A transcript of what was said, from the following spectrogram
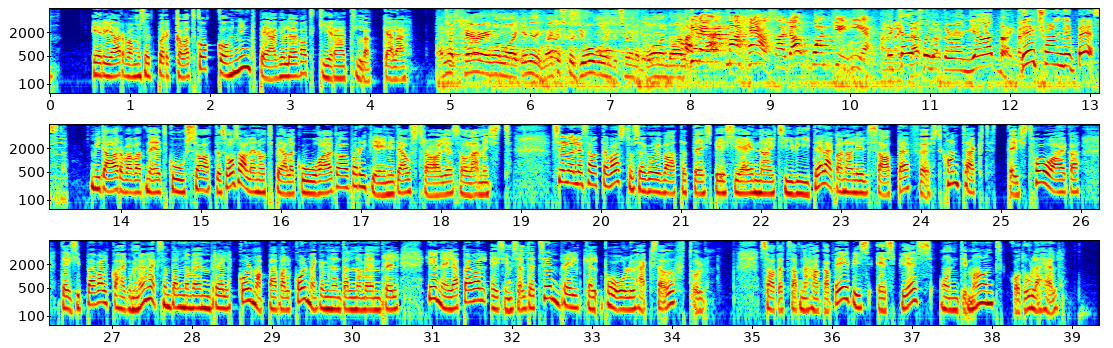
eriarvamused põrkavad kokku ning peagi löövad kired lõkkele I'm not carrying on like anything, mate, just because you're willing to turn a blind eye. Get out of my house. I don't want you here. They can't clean up their own yard, mate. They're trying their best. mida arvavad need kuus saates osalenud peale kuu aega aborigeenide Austraalias olemist? sellele saate vastuse, kui vaatate SBS-i ja NITV telekanalil saate First Contact teist hooaega teisipäeval, kahekümne üheksandal novembril, kolmapäeval, kolmekümnendal novembril ja neljapäeval, esimesel detsembril kell pool üheksa õhtul Saadet saab näha ka veebis SBS On Demand kodulehel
